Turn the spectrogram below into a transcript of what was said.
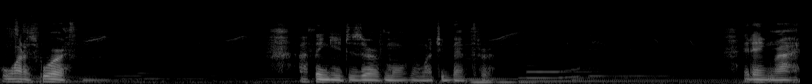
For what it's worth, I think you deserve more than what you've been through. It ain't right,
